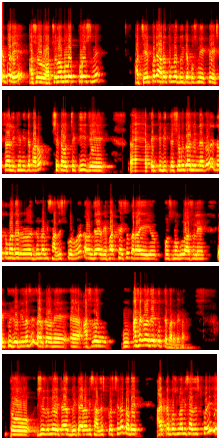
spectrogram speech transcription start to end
এরপরে আসো রচনামূলক প্রশ্নে। আচ্ছা এরপরে আরও তোমরা দুইটা প্রশ্ন একটু এক্সট্রা লিখে নিতে পারো। সেটা হচ্ছে কি যে একটি বৃত্তের সমীকরণ নির্ণয় করো। এটা তোমাদের জন্য আমি সাজেস্ট করব না, কারণ যারা রেফার খাইছো, তারা এই প্রশ্নগুলো আসলে একটু জটিল আছে, যার কারণে আসলেও আশা করা যায় করতে পারবে না। তো সেজন্য এটা দুইটা আমি সাজেস্ট করছি না। তবে আরেকটা প্রশ্ন আমি সাজেস্ট করি যে,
